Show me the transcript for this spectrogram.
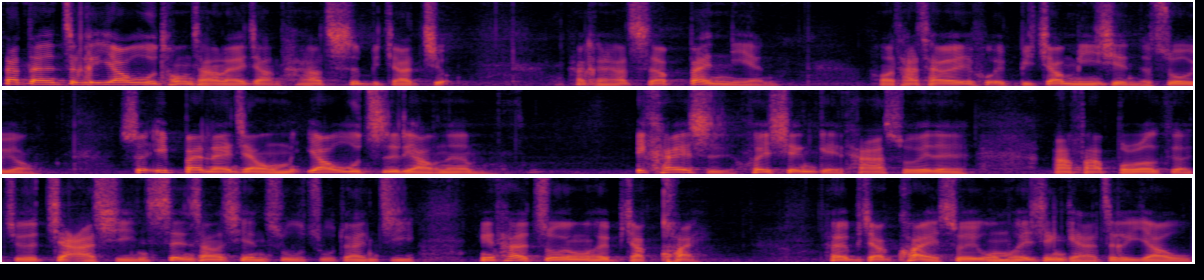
那但是这个药物通常来讲，它要吃比较久，它可能要吃到半年，哦它才会会比较明显的作用。所以一般来讲，我们药物治疗呢，一开始会先给他所谓的阿法布洛克，就是甲型肾上腺素阻断剂，因为它的作用会比较快。它会比较快，所以我们会先给他这个药物。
